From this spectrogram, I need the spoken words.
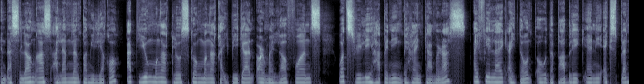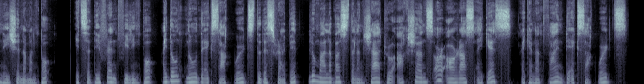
And as long as alam ng pamilya ko at yung mga close kong mga kaibigan or my loved ones what's really happening behind cameras, I feel like I don't owe the public any explanation naman po. It's a different feeling po. I don't know the exact words to describe it. Lumalabas na lang siya through actions or auras I guess. I cannot find the exact words.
